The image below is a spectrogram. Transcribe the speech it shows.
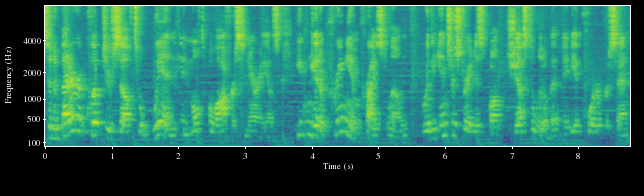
So to better equip yourself to win in multiple offer scenarios, you can get a premium priced loan where the interest rate is bumped just a little bit, maybe a quarter percent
